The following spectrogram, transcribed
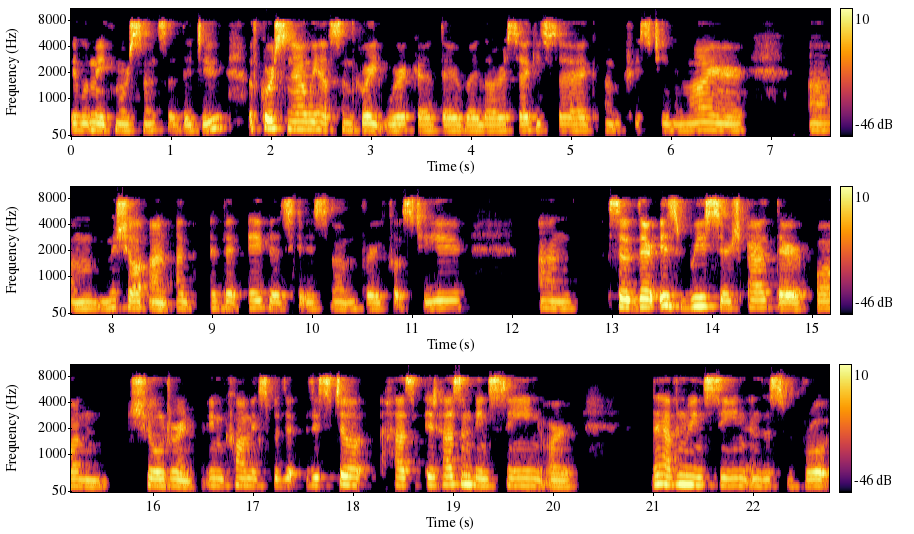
it, would make more sense that they do. Of course now we have some great work out there by Laura Saguisag and Christina Meyer um, Michelle Ann Abate is um, very close to you. And so there is research out there on children in comics but it still has it hasn't been seen or they haven't been seen in this broad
